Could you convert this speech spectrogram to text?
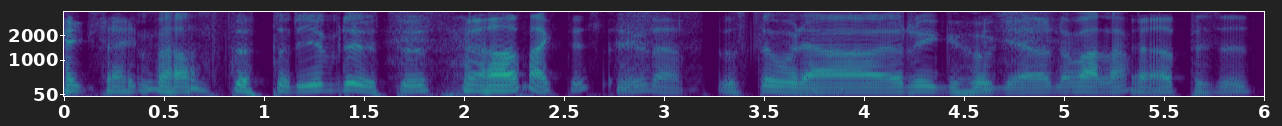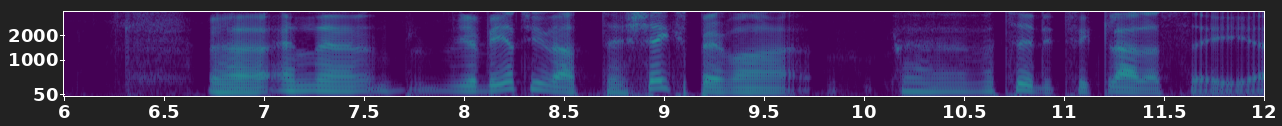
Exakt. Men han stöttade ju Brutus, Ja, faktiskt. Det är ju den. stora rygghuggaren av alla. Ja, precis. Eh, en, uh, jag vet ju att Shakespeare var, uh, var tidigt fick lära sig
